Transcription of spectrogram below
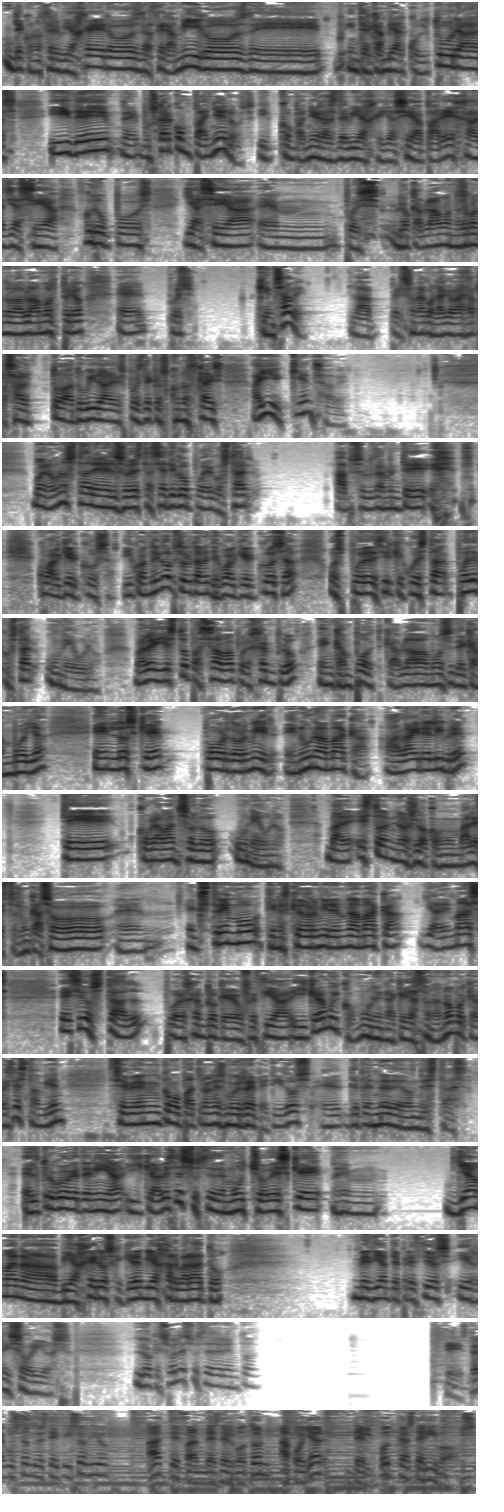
de conocer viajeros, de hacer amigos, de intercambiar culturas y de buscar compañeros y compañeras de viaje, ya sea parejas, ya sea grupos, ya sea, em, pues lo que hablamos, no sé cuándo lo hablamos, pero eh, pues quién sabe, la persona con la que vas a pasar toda tu vida después de que os conozcáis ahí, quién sabe. Bueno, un hostal en el sudeste asiático puede costar absolutamente cualquier cosa. Y cuando digo absolutamente cualquier cosa, os puedo decir que cuesta, puede costar un euro. ¿Vale? Y esto pasaba, por ejemplo, en Kampot, que hablábamos de Camboya, en los que por dormir en una hamaca al aire libre, te cobraban solo un euro. Vale, esto no es lo común, ¿vale? Esto es un caso eh, extremo, tienes que dormir en una hamaca y además ese hostal por ejemplo, que ofrecía y que era muy común en aquella zona, ¿no? Porque a veces también se ven como patrones muy repetidos, eh, depende de dónde estás. El truco que tenía y que a veces sucede mucho es que em, llaman a viajeros que quieren viajar barato mediante precios irrisorios. Lo que suele suceder entonces. ¿Te está gustando este episodio? Hazte fan desde el botón apoyar del podcast de Nivos.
